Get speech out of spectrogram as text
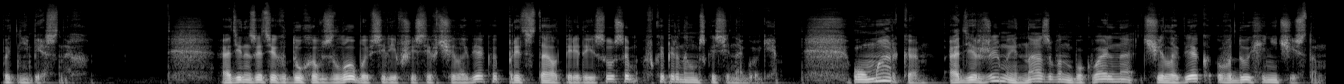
поднебесных. Один из этих духов злобы, вселившийся в человека, предстал перед Иисусом в Капернаумской синагоге. У Марка одержимый назван буквально «человек в духе нечистом».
